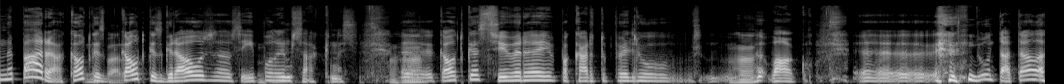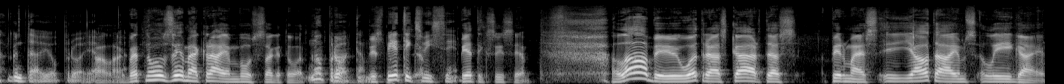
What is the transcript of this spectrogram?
nepārāk. Kaut kas, Nepārāk. kaut kas grauza sīpoliem saknes. Aha. Kaut kas šiverēja pa kartupeļu vāgu. Eh, nu, tā tālāk un tā joprojām. Tālāk. Bet, nu, ziemē krājumi būs sagatavoti. Nu, protams, pietiks jā. visiem. Pietiks visiem. Labi, otrās kārtas. Pirmais jautājums līgai.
